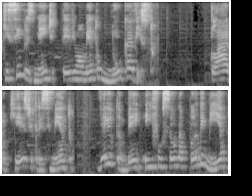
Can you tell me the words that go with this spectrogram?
que simplesmente teve um aumento nunca visto. Claro que este crescimento veio também em função da pandemia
